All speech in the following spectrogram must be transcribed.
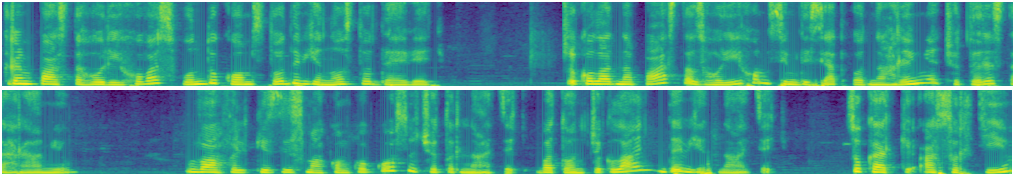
Крем-паста горіхова з фундуком 199 Шоколадна паста з горіхом 71 гривня 400 грамів. Вафельки зі смаком кокосу 14 Батончик лайн 19 Цукерки асорті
